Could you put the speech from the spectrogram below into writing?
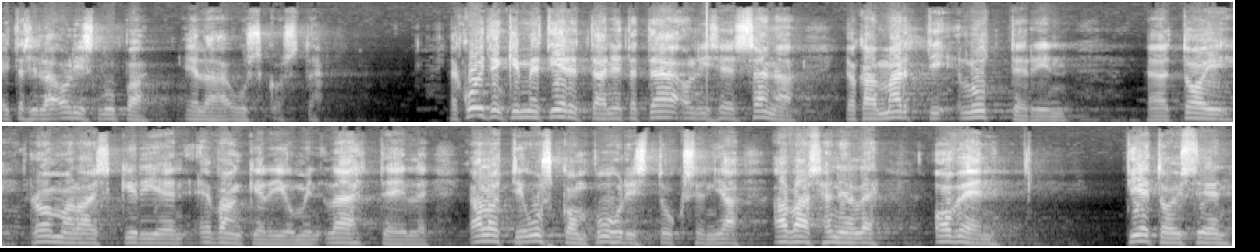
että sillä olisi lupa elää uskosta. Ja kuitenkin me tiedetään, että tämä oli se sana, joka Martti Lutherin toi roomalaiskirjeen evankeliumin lähteille aloitti uskon puhdistuksen ja avasi hänelle oven tietoiseen,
